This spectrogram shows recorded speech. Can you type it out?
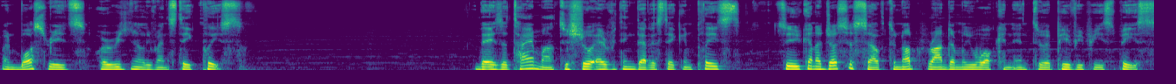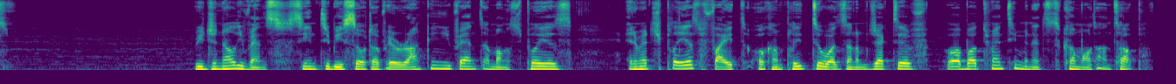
when boss raids or regional events take place. There is a timer to show everything that is taking place, so you can adjust yourself to not randomly walking into a PvP space. Regional events seem to be sort of a ranking event amongst players in which players fight or complete towards an objective for about 20 minutes to come out on top.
